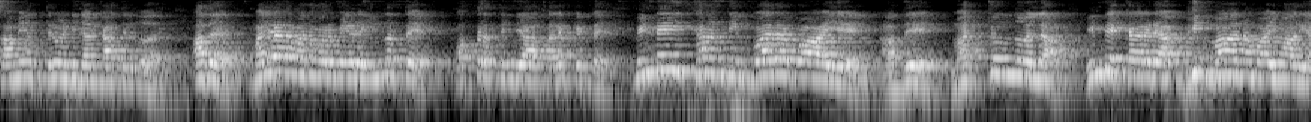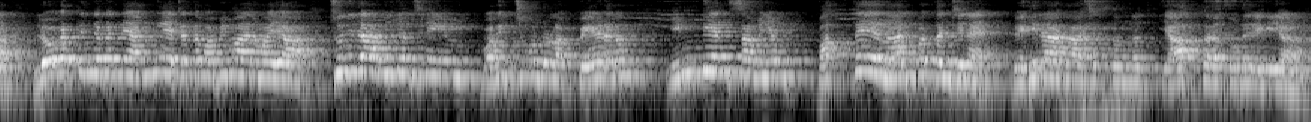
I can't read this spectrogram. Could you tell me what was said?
സമയത്തിന് വേണ്ടി ഞാൻ കാത്തിരുന്നത്? അത് മലയാള മനോരമയുടെ ഇന്നത്തെ പത്രത്തിന്റെ ആ തലക്കെട്ട്. വിനയ് താണ്ടി അതെ മറ്റൊന്നുമല്ല ഇന്ത്യക്കാരുടെ അഭിമാനമായി മാറിയ ലോകത്തിന്റെ തന്നെ അങ്ങേയറ്റത്തെ അഭിമാനമായ സുനിത വില്യംസിനെയും വഹിച്ചുകൊണ്ടുള്ള പേടകം ഇന്ത്യൻ സമയം പത്ത് നാൽപ്പത്തഞ്ചിന് ബഹിരാകാശത്തുനിന്ന് യാത്ര തുടരുകയാണ്.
